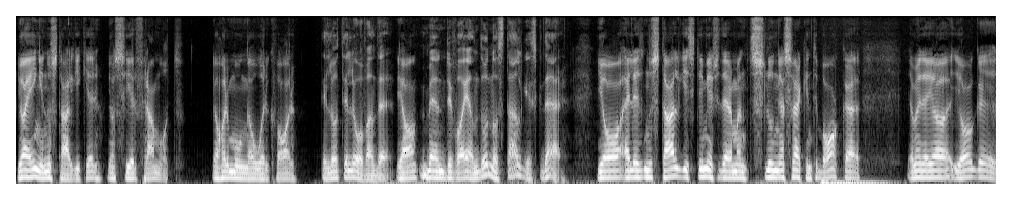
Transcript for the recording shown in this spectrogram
Jag är ingen nostalgiker. Jag ser framåt. Jag har många år kvar. Det låter lovande. Ja. Men du var ändå nostalgisk där. Ja, eller nostalgisk. Det är mer sådär man slungas verkligen tillbaka. Jag menar, jag, jag, eh,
